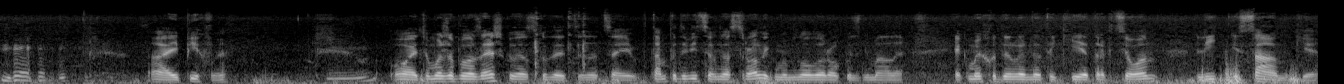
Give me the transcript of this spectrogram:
члена. А, і піхви. М. Ой, то можна було, знаєш, куди сходити на цей. Там подивіться в нас ролик, ми минулого року знімали, як ми ходили на такий атракціон літні санки.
